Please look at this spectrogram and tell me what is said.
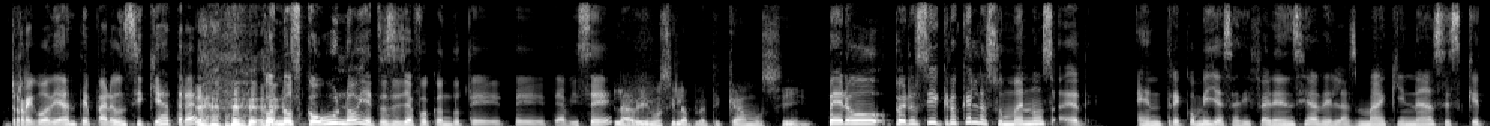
regodeante para un psiquiatra. Conozco uno y entonces ya fue cuando te, te, te, avisé. La vimos y la platicamos, sí. Pero, pero sí, creo que los humanos eh, entre comillas, a diferencia de las máquinas, es que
